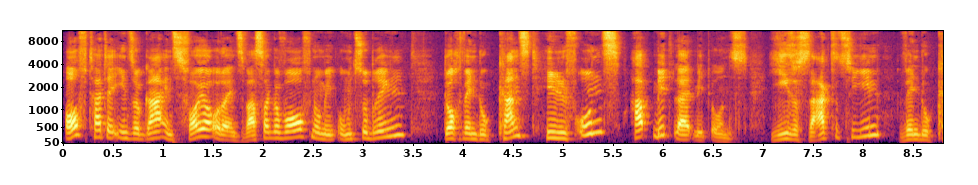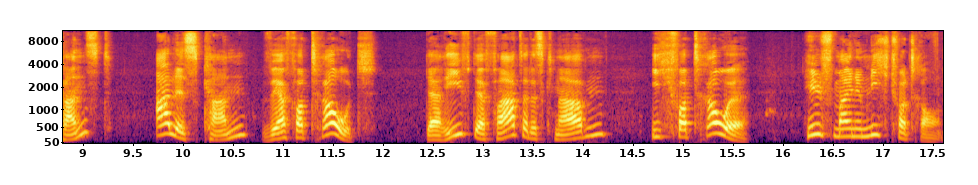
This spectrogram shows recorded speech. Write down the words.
Oft hat er ihn sogar ins Feuer oder ins Wasser geworfen, um ihn umzubringen. Doch wenn du kannst, hilf uns, hab Mitleid mit uns. Jesus sagte zu ihm, wenn du kannst, alles kann, wer vertraut. Da rief der Vater des Knaben, ich vertraue, hilf meinem Nichtvertrauen.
